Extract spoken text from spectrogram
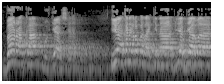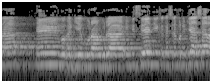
baraka mu byashara iyo akana karoka rakina bya byabana eh ngo kagiye kurangura imisenyi kakashira ngo byashara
